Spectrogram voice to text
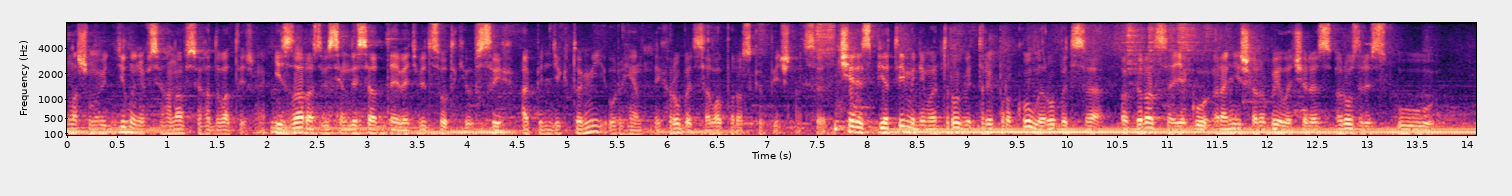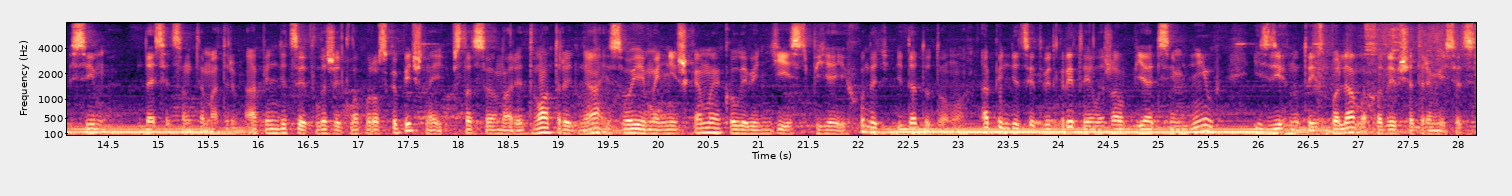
В нашому відділенні всього-навсього два тижні. І зараз 89% всіх апендіктомій ургентних робиться лапароскопічно. Це через 5-мм три проколи робиться операція, яку раніше робили через розріз у 7-10 см. Апендицит лежить лапароскопічний в стаціонарі 2-3 дня і своїми ніжками, коли він їсть, п'є і ходить, іде додому. Апендицит відкритий лежав 5-7 днів і зігнутий з болями ходив ще 3 місяці.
